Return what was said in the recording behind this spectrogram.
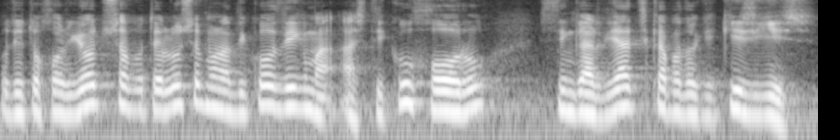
ότι το χωριό τους αποτελούσε μοναδικό δείγμα αστικού χώρου στην καρδιά της Καπαδοκικής γης.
